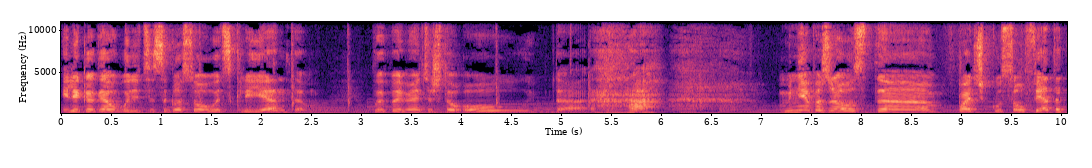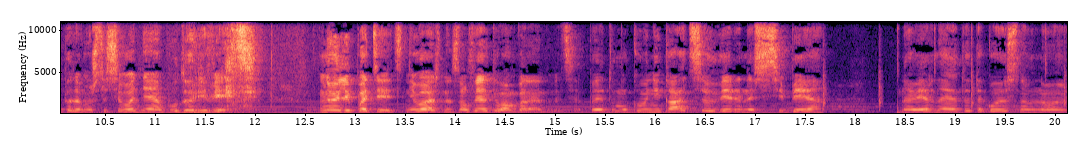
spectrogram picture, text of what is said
или когда вы будете согласовывать с клиентом, вы поймете, что, о, да, мне, пожалуйста, пачку салфеток, потому что сегодня я буду реветь. Ну или потеть, неважно, салфетки вам понадобятся. Поэтому коммуникация, уверенность в себе, наверное, это такое основное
